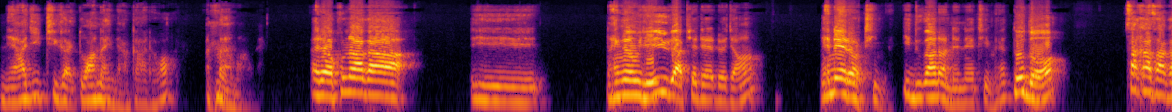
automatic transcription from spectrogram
အများကြီးထိခိုက်သွားနိုင်တာကတော့အမှန်ပါပဲအဲ့တော့ခုနကဒီနိုင်ငံကိုရေးယူတာဖြစ်တဲ့အတွက်ကြောင့် နည်းနည်းတော့ထိမယ်ပြည်သူကတော့နည်းနည်းထိမယ်သို့တော့စက္ကစက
